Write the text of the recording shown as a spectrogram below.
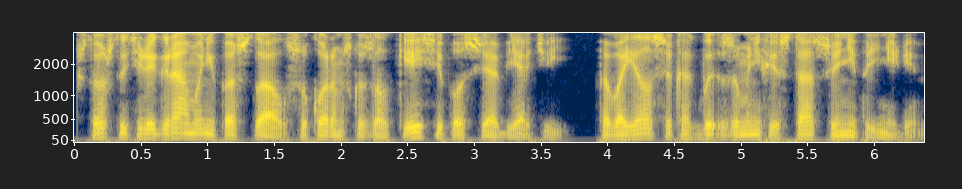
«Что ж ты телеграмму не послал?» — с укором сказал Кейси после объятий. Побоялся, как бы за манифестацию не приняли.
